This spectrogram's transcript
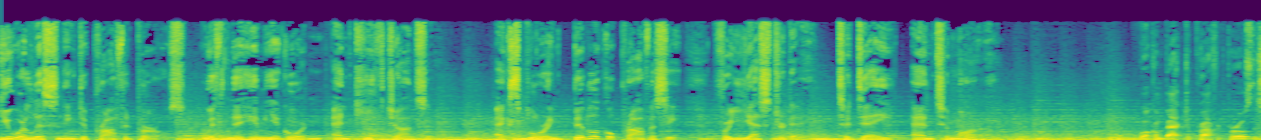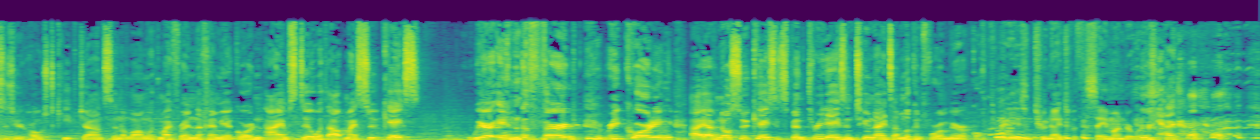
You are listening to Prophet Pearls with Nehemiah Gordon and Keith Johnson, exploring biblical prophecy for yesterday, today, and tomorrow. Welcome back to Prophet Pearls. This is your host, Keith Johnson, along with my friend Nehemiah Gordon. I am still without my suitcase. We are in the third recording. I have no suitcase. It's been three days and two nights. I'm looking for a miracle. Three days and two nights with the same underwear.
